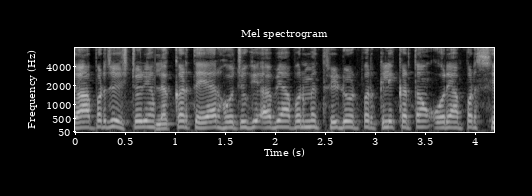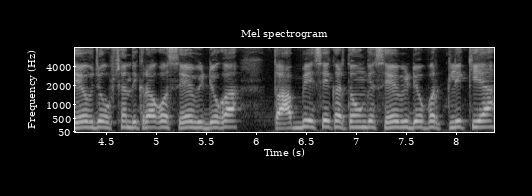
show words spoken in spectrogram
तो यहाँ पर जो स्टोरी लगकर तैयार हो चुकी है अब यहाँ पर मैं थ्री डॉट पर क्लिक करता हूँ और यहाँ पर सेव जो ऑप्शन दिख रहा होगा सेव वीडियो का तो आप भी ऐसे करते होंगे सेव वीडियो पर क्लिक किया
